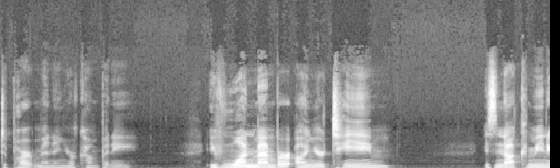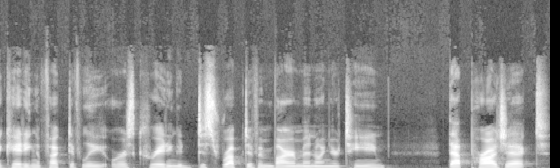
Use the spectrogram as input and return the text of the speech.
department in your company. If one member on your team is not communicating effectively or is creating a disruptive environment on your team, that project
